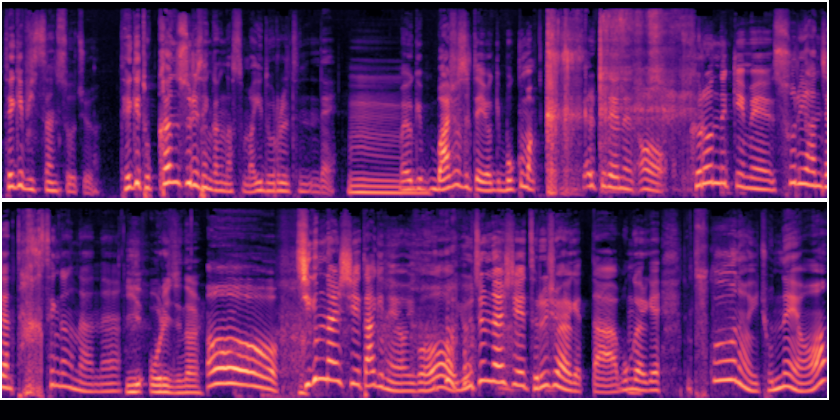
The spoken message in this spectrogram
되게 비싼 소주. 되게 독한 술이 생각났어. 막 이 노래를 듣는데. 음, 막 여기 마셨을 때 여기 목구멍 칵 이렇게 되는 어 그런 느낌의 술이 한잔탁 생각나는 이 오리지널. 어, 지금 날씨에 딱이네요, 이거. 요즘 날씨에 들으셔야겠다. 뭔가 이렇게 푸근하니 좋네요.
